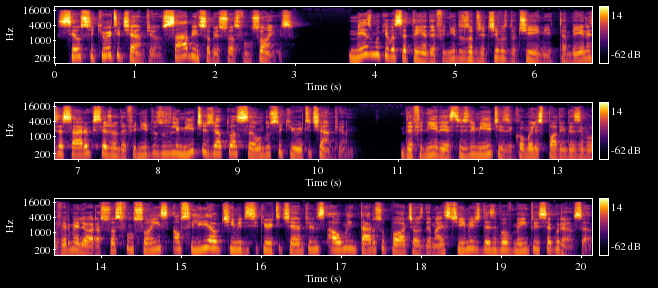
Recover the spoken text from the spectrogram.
Seus Security Champions sabem sobre suas funções? Mesmo que você tenha definido os objetivos do time, também é necessário que sejam definidos os limites de atuação do Security Champion. Definir estes limites e como eles podem desenvolver melhor as suas funções auxilia ao time de Security Champions a aumentar o suporte aos demais times de desenvolvimento e segurança.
